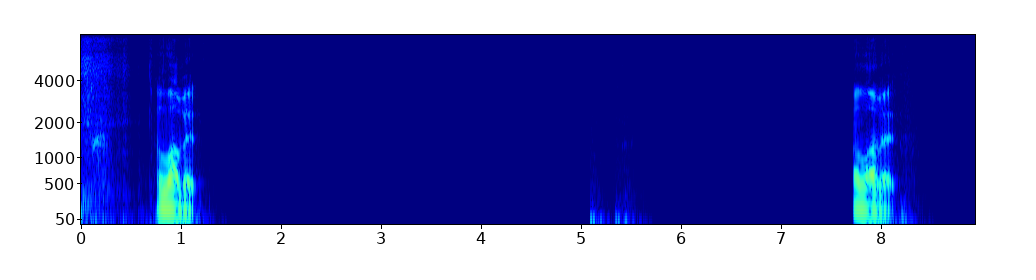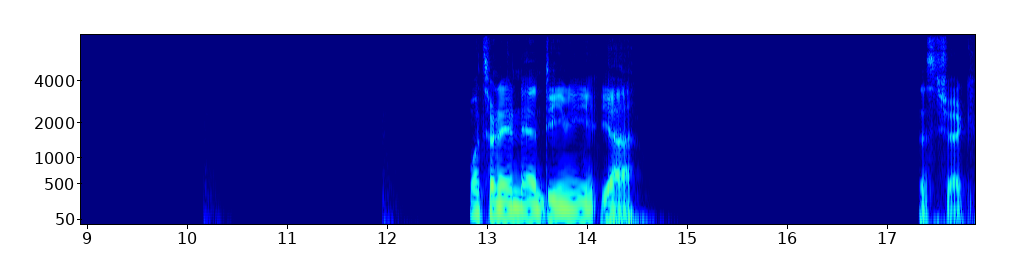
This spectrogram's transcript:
I love it. I love it. What's her name? Nandini. Yeah. This chick.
